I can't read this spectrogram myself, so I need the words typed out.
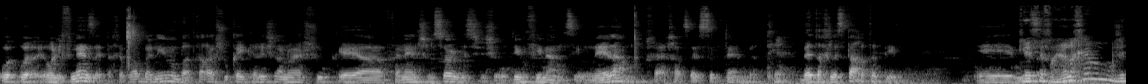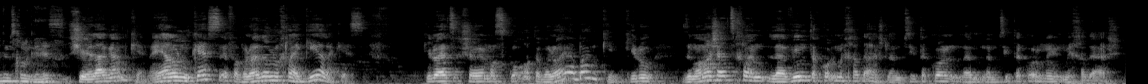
או, או, או לפני זה, את החברה בנינו, בהתחלה השוק העיקרי שלנו היה שוק ה-financial service, של שירותים פיננסיים, נעלם אחרי 11 ספטמבר, כן. בטח לסטארט-אפים. אה, כסף היה לכם או שהייתם צריכים לגייס? שאלה גם כן, היה לנו כסף, אבל לא ידענו איך להגיע לכסף. כאילו היה צריך לשלם משכורות, אבל לא היה בנקים, כאילו זה ממש היה צריך להבין את הכל מחדש, להמציא את הכל, להמציא את הכל מחדש.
